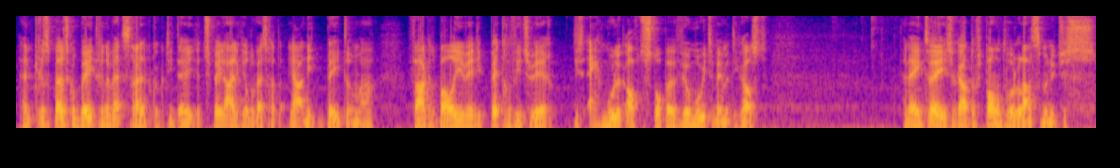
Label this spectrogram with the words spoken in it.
En Chris Palace komt beter in de wedstrijd, heb ik ook het idee. Het spelen eigenlijk heel de wedstrijd. Ja, niet beter, maar vaker de bal hier weer. Die Petrovic weer. Die is echt moeilijk af te stoppen. Veel moeite mee met die gast. En 1-2. Zo gaat het toch spannend worden de laatste minuutjes.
